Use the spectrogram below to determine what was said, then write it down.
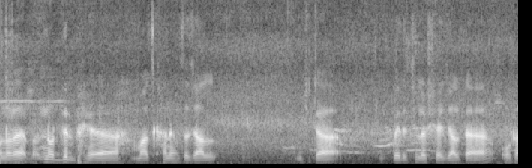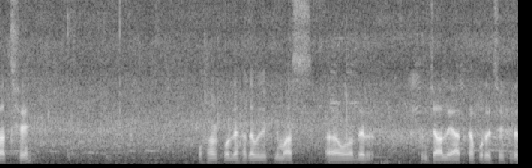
ওনারা নদীর মাঝখানে হচ্ছে জাল যেটা পেতেছিল সেই জালটা ওঠাচ্ছে। ওঠার পর দেখা যাবে যে কি মাছ ওনাদের জালে আটকা পড়েছে, সেটা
